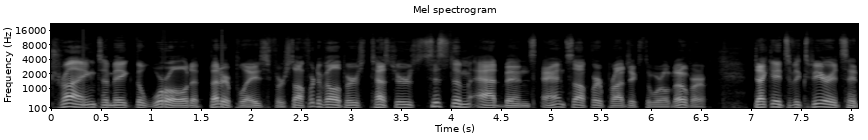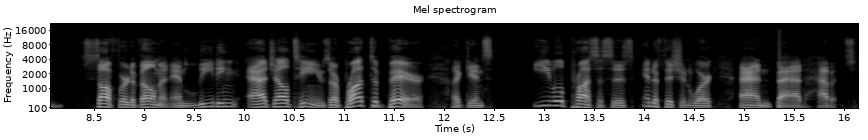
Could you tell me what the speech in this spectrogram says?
trying to make the world a better place for software developers, testers, system admins, and software projects the world over. Decades of experience in software development and leading agile teams are brought to bear against evil processes, inefficient work, and bad habits.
